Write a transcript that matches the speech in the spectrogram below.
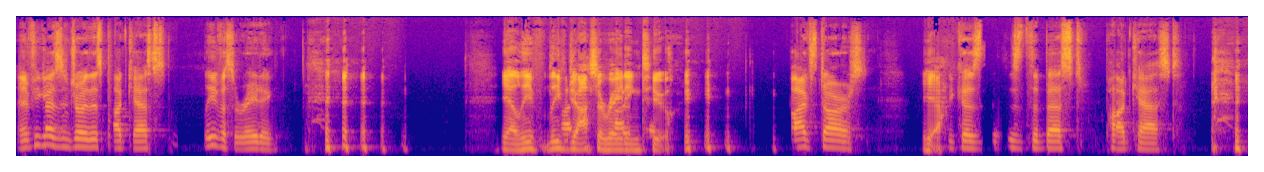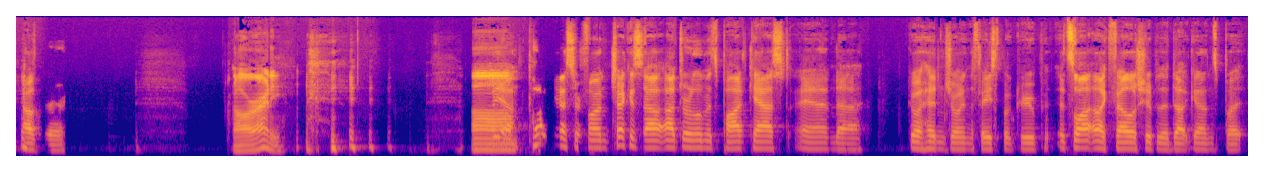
And if you guys enjoy this podcast, leave us a rating. yeah, leave leave Josh a rating too. Five stars yeah, because this is the best podcast out there. alrighty. But um, yeah, podcasts are fun. Check us out, Outdoor Limits Podcast, and uh, go ahead and join the Facebook group. It's a lot like Fellowship of the Duck Guns, but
